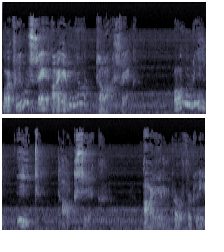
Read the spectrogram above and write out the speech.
But you say I am not toxic. Only eat toxic. I am perfectly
